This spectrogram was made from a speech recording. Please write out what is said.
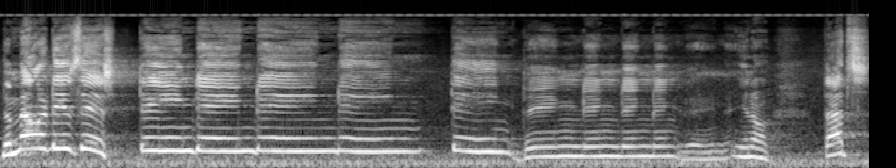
the melody is this: ding, ding, ding, ding, ding, ding, ding, ding, ding, ding. You know, that's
